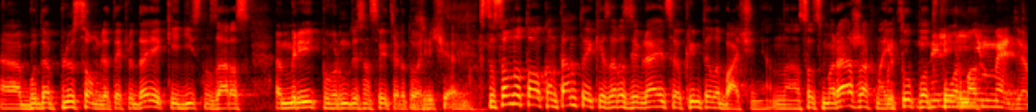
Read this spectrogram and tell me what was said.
е, буде плюсом для тих людей, які дійсно зараз мріють повернутися на свої території. Звичайно. Стосовно того контенту, який зараз з'являється, окрім телебачення, на соцмережах, на youtube платформах медіа,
